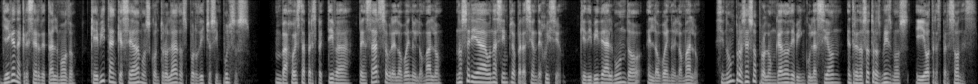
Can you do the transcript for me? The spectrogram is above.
llegan a crecer de tal modo que evitan que seamos controlados por dichos impulsos. Bajo esta perspectiva, pensar sobre lo bueno y lo malo no sería una simple operación de juicio, que divide al mundo en lo bueno y lo malo, sino un proceso prolongado de vinculación entre nosotros mismos y otras personas.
